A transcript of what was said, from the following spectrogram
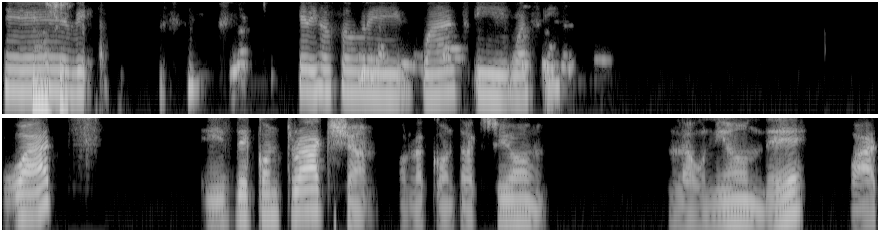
¿Qué, Significa. di- qué dijo sobre what y what is? What is the contraction o la contracción? La unión de what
